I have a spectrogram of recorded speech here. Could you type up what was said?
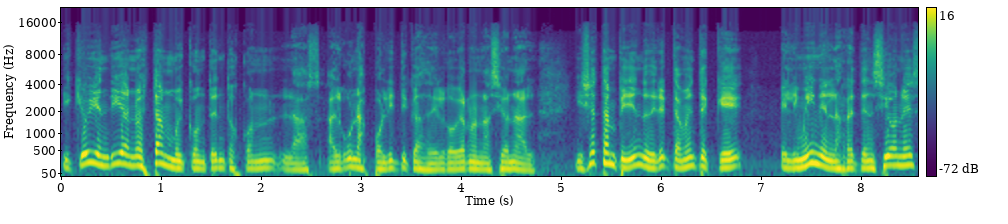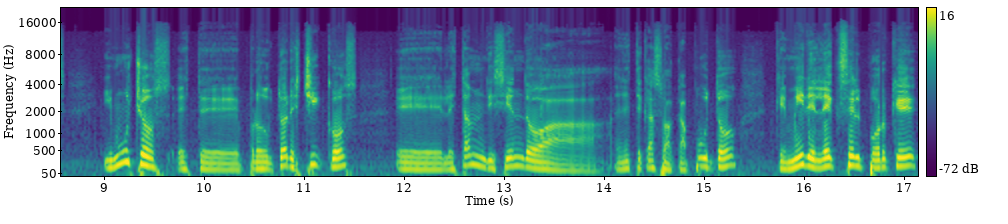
y que hoy en día no están muy contentos con las algunas políticas del gobierno nacional. Y ya están pidiendo directamente que eliminen las retenciones y muchos este, productores chicos eh, le están diciendo a, en este caso a Caputo, que mire el Excel porque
